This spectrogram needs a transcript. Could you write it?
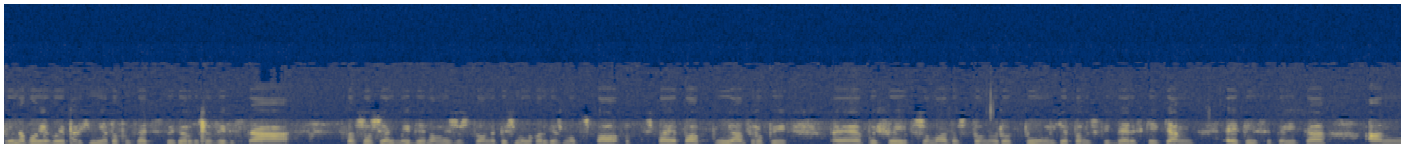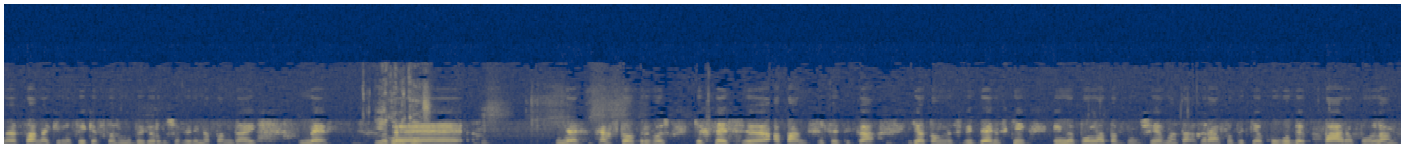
πριν από λίγο υπάρχει μια τοποθέτηση του Γιώργου Σαββίδη στα, στα social media, νομίζω στον επίσημο λογαριασμό της, ΠΑ, της ΠαΕΠΑ, που οι άνθρωποι, ε, που οι φίλοι της ομάδας τον ρωτούν για τον Σφιντέρσκι και αν έκλεισε τελικά, αν θα ανακοινωθεί και αυτός, με τον Γιώργο Σαββίδη να απαντάει ναι. Λακωνικός. Ε, ναι, αυτό ακριβώς. Και χθες ε, απάντησε θετικά για τον Σβιντέρσκι. Είναι πολλά τα δημοσιεύματα, γράφονται και ακούγονται πάρα πολλά.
